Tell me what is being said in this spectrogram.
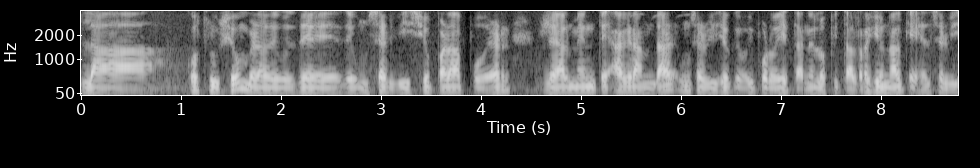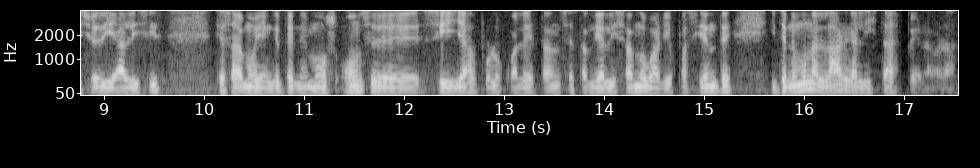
la construcción ¿verdad? De, de, un servicio para poder realmente agrandar un servicio que hoy por hoy está en el hospital regional, que es el servicio de diálisis, que sabemos bien que tenemos 11 sillas por los cuales están, se están dializando varios pacientes y tenemos una larga lista de espera. ¿verdad?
